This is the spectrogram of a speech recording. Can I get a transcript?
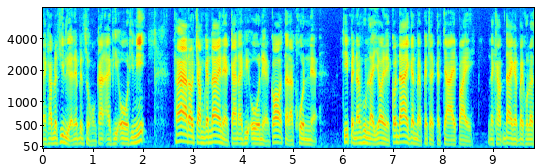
นะครับ และที่เหลือเนี่ยเป็นส่วนของการ IPO ทีนี้ ถ้าเราจำกันได้เนี่ยการ IPO เนี่ยก็แต่ละคนเนี่ยที่เป็นนักทุนรายย่อยเนี่ยก็ได้กันแบบกระจัดกระจายไปนะครับ ได้กันไปคนละ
